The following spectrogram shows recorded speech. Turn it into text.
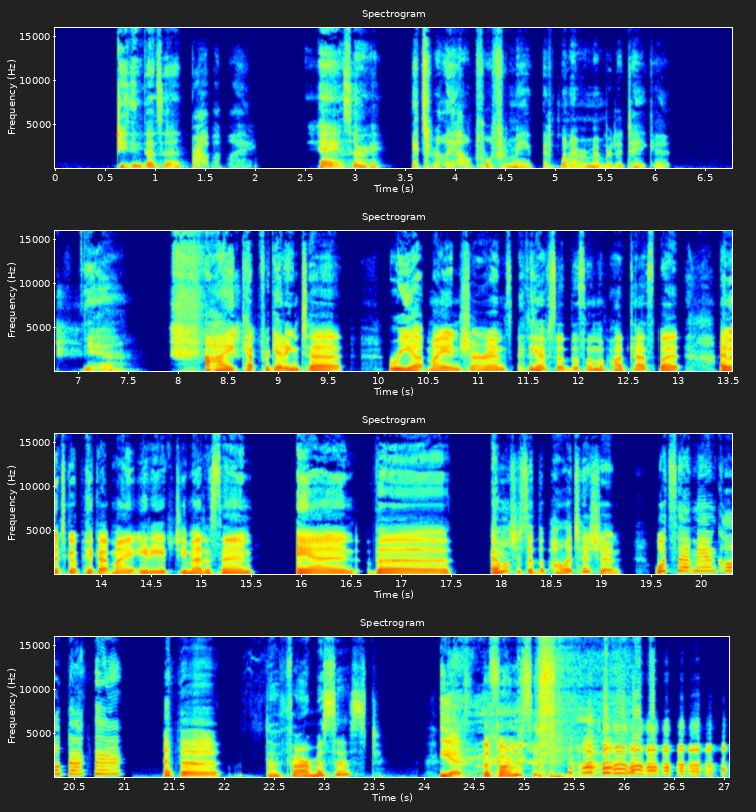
Do you think that's it? Probably. Hey, it's all right. It's really helpful for me if, when I remember to take it. Yeah. I kept forgetting to re up my insurance. I think I've said this on the podcast, but I went to go pick up my ADHD medicine and the, I almost just said the politician. What's that man called back there at the, The pharmacist? yes, the pharmacist?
